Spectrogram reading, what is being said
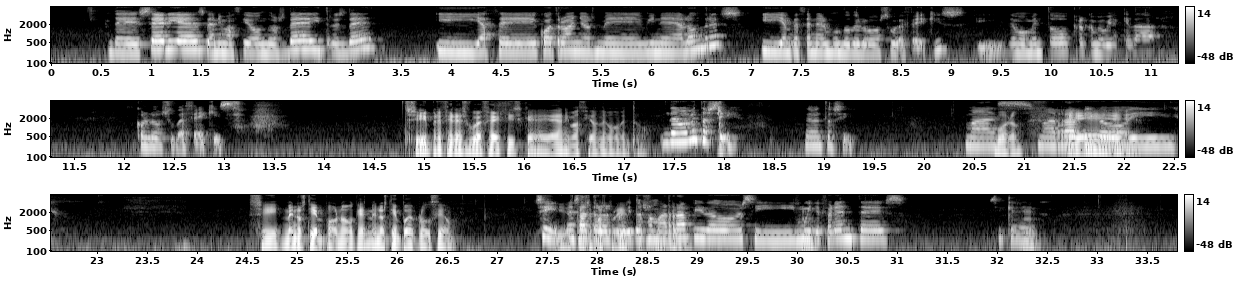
de series, de animación 2D y 3D y hace cuatro años me vine a Londres y empecé en el mundo de los VFX y de momento creo que me voy a quedar con los VFX. Sí, ¿prefieres VFX que animación de momento? De momento sí, de momento sí. Más, más rápido eh, y Sí, menos tiempo, ¿no? Que menos tiempo de producción. Sí, exacto. Los proyectos, son más rápidos y muy mm. diferentes. Así que. Mm.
